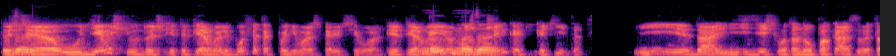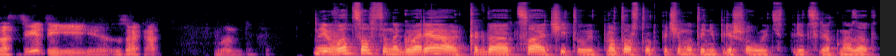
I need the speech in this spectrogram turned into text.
То есть да. э, у девочки, у дочки это первая любовь, я так понимаю, скорее всего, первые ну, ее отношения ну, да. какие-то. И да, и здесь вот оно показывает расцвет и закат. И вот, собственно говоря, когда отца отчитывают про то, что почему ты не пришел эти 30 лет назад.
